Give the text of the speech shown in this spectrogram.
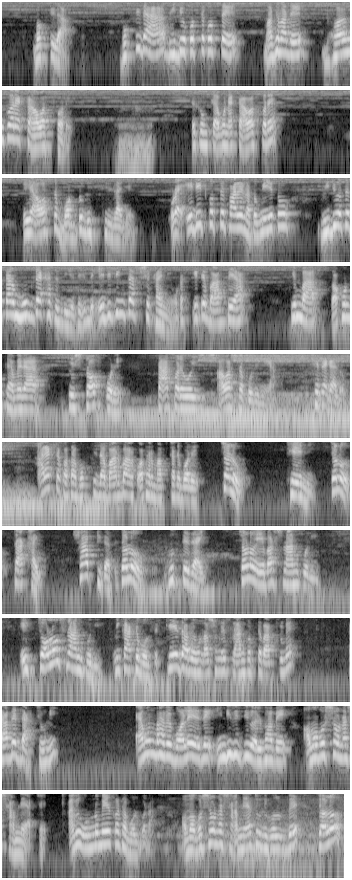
ভক্তিদা। ভক্তিদা ভিডিও করতে করতে মাঝে মাঝে ভয়ঙ্কর একটা আওয়াজ করে। এরকম কেমন একটা আওয়াজ করে, এই আওয়াজটা বড্ড বিশ্রী লাগে। ওরা এডিট করতে পারে না তো, মেয়ে তো ভিডিওতে তার মুখ দেখাতে দিয়েছে, কিন্তু এডিটিং তার শেখায়নি। ওটা কেটে বাদ দেয়া, কিংবা তখন ক্যামেরাকে স্টপ করে তারপরে ওই আওয়াজটা করে নেওয়া সেটা গেল। আরেকটা কথা ভক্তিদা বারবার কথার মাঝখানে বলে, চলো, খেয়ে নি, চলো চা খাই, সব ঠিক আছে, চলো ঘুরতে যাই, চলো এবার স্নান করি। এই চলো স্নান করি উনি কাকে বলতে কে যাবে ওনার সঙ্গে স্নান করতে বাথরুমে তাদের ডাকছে উনি? এমনভাবে বলে যে ইন্ডিভিজুয়ালভাবে অমাবস্যা ওনার সামনে আছে। আমি অন্য মেয়ের কথা বলব না। অমাবস্যা ওনার সামনে আছে, উনি বলবে, চলো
